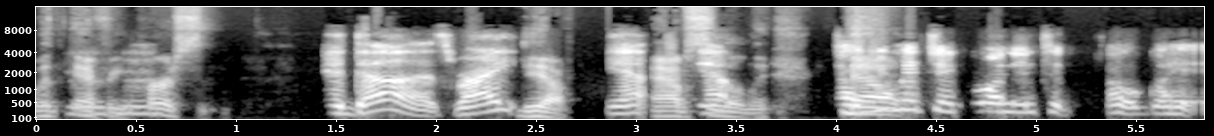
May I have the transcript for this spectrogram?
with every mm-hmm. person. It does, right? Yeah. Yeah. Absolutely. Oh, yep. Now, you mentioned going into oh go ahead.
